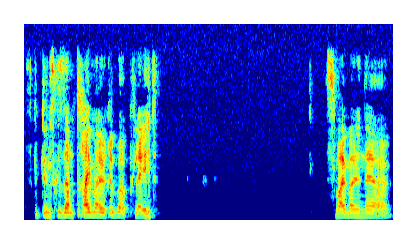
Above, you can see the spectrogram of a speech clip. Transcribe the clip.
Es gibt insgesamt dreimal River Plate. Zweimal in der,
